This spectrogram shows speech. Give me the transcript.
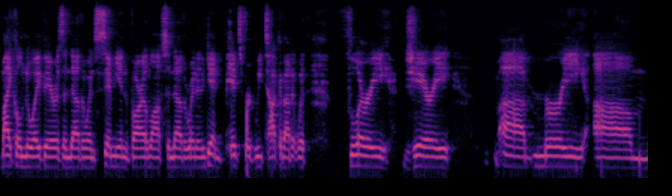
Michael Neuvirth is another one, Semyon Varlamov's another one, and again, Pittsburgh. We talk about it with Fleury, Jarry, uh, Murray, um,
